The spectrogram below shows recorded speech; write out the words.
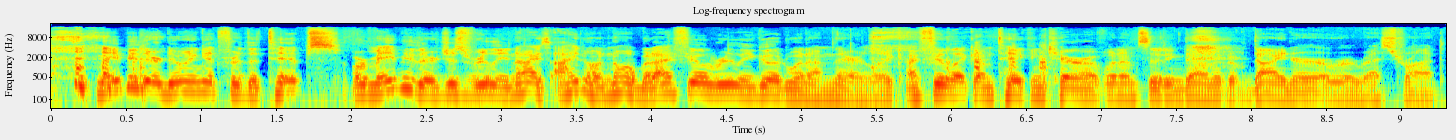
maybe they're doing it for the tips, or maybe they're just really nice. I don't know, but I feel really good when I'm there. Like I feel like I'm taken care of when I'm sitting down at a diner or a restaurant.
